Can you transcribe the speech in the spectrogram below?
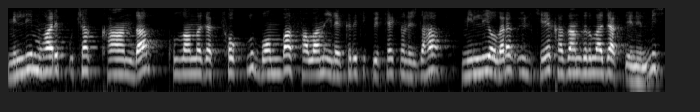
Milli Muharip Uçak Kağan'da kullanılacak çoklu bomba salanı ile kritik bir teknoloji daha milli olarak ülkeye kazandırılacak denilmiş.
